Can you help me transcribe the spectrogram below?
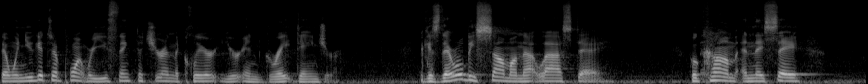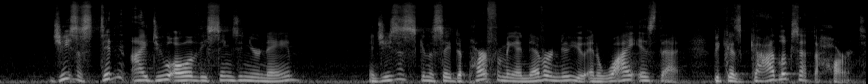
that when you get to a point where you think that you're in the clear, you're in great danger. Because there will be some on that last day who come and they say, Jesus, didn't I do all of these things in your name? And Jesus is going to say, Depart from me, I never knew you. And why is that? Because God looks at the heart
